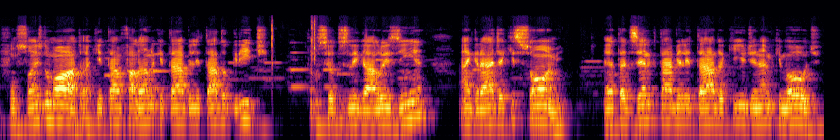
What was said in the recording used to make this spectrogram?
funções do modo. Aqui está falando que está habilitado o Grid. Então, se eu desligar a luzinha, a grade aqui some. Está é, dizendo que está habilitado aqui o Dynamic Mode.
